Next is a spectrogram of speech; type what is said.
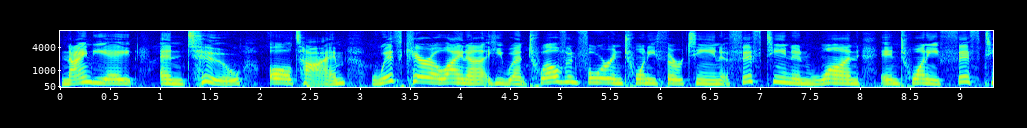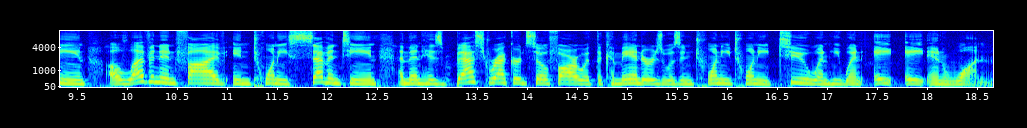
98, and 2 all time. With Carolina, he went 12 and 4 in 2013, 15 and 1 in 2015, 11 and 5 in 2017, and then his best record so far with the Commanders was in 2022 when he went 8 8 and 1.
